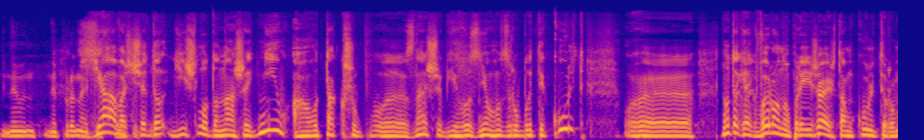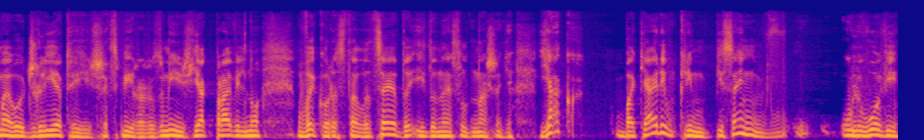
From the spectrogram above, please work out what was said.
не, не про них. Ява ще до, дійшло до наших днів, а отак, щоб е, знаєш, щоб його з нього зробити культ. Е, ну так як в Верону приїжджаєш, там культ Ромео і Джульєти і Шекспіра. Розумієш, як правильно використали це і донесли до наших днів. Як батярів, крім пісень, в, у Львові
